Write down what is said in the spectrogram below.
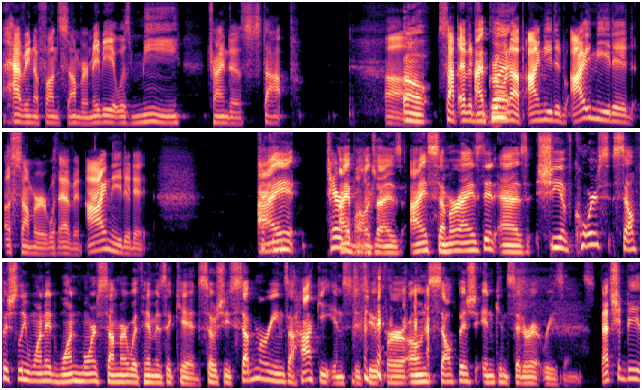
having a fun summer. Maybe it was me trying to stop. Um, Oh, stop Evan I from growing put- up. I needed. I needed a summer with Evan. I needed it. I Terrible. I mother. apologize. I summarized it as she, of course, selfishly wanted one more summer with him as a kid. So she submarines a hockey institute for her own selfish, inconsiderate reasons. That should be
